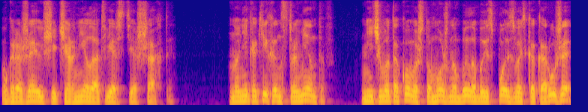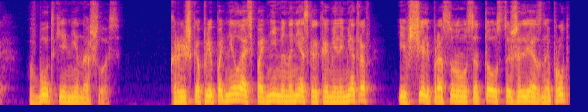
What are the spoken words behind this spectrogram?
Угрожающе чернело отверстие шахты. Но никаких инструментов, Ничего такого, что можно было бы использовать как оружие, в будке не нашлось. Крышка приподнялась под ними на несколько миллиметров, и в щель просунулся толстый железный пруд,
